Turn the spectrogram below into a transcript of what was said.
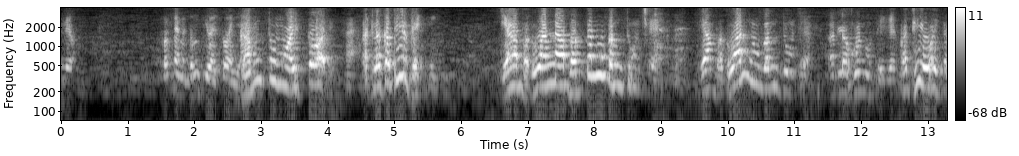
લ્યો. પોતાને ગમતી હોય તો ગમતું હોય તો. એટલે કથીર થઈ ગઈ જ્યાં ભગવાન ના ભક્તનું ગમતું છે જ્યાં ભગવાનનું ગમતું છે એટલે હોનું થઈ જાય કથી હોય તો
